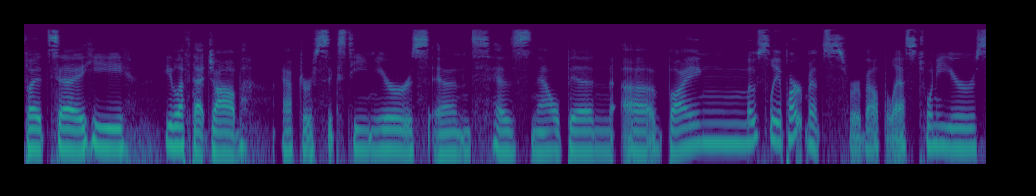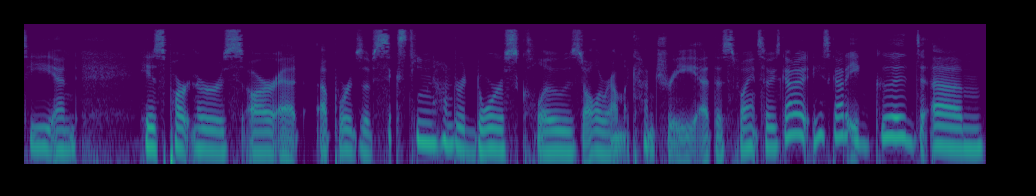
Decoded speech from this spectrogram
But uh, he he left that job after 16 years and has now been uh, buying mostly apartments for about the last 20 years. He and his partners are at upwards of 1,600 doors closed all around the country at this point. So he's got a he's got a good um,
